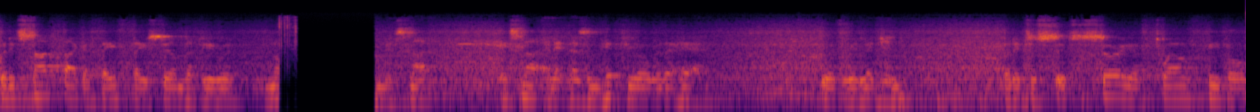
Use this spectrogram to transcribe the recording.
but it's not like a faith-based film that you would know. It's not, it's not, and it doesn't hit you over the head with religion, but it's a, it's a story of 12 people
